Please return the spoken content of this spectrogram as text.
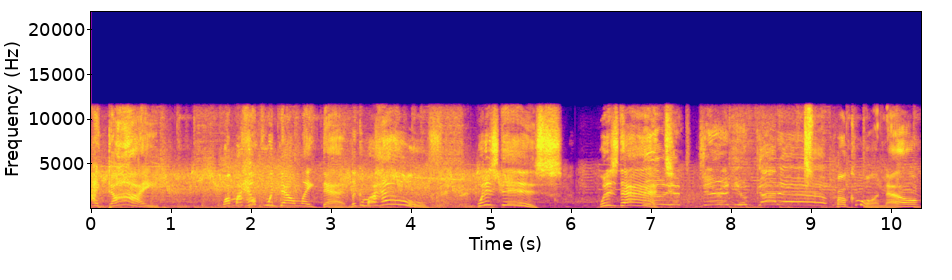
I died. Why my health went down like that? Look at my health. What is this? What is that? Brilliant, Jiren, you got him! Bro, come on now.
